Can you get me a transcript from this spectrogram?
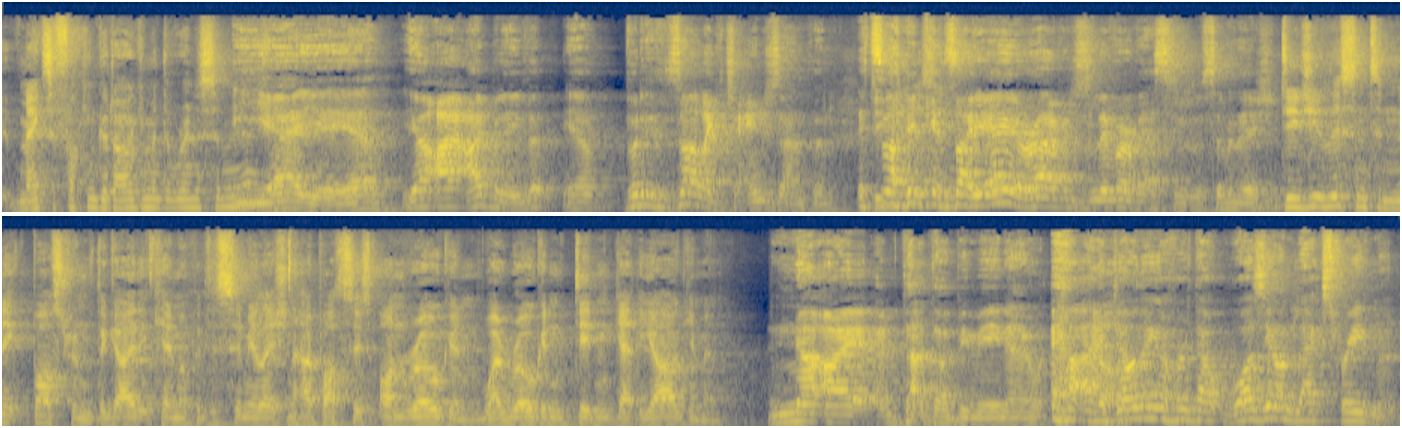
it makes a fucking good argument that we're in a simulation. Yeah, yeah, yeah, yeah. I, I believe it. Yeah, but it's not like it changes anything. It's Did like listen- it's like, hey, alright, we just live our best through the simulation. Did you listen to Nick Bostrom, the guy that came up with the simulation hypothesis on Rogan, where Rogan didn't get the argument? No, I that that'd be me now. I No. don't think I've heard that. Was he on Lex Fridman?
